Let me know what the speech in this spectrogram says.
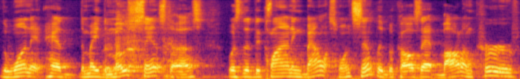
the one that had that made the most sense to us was the declining balance one, simply because that bottom curve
